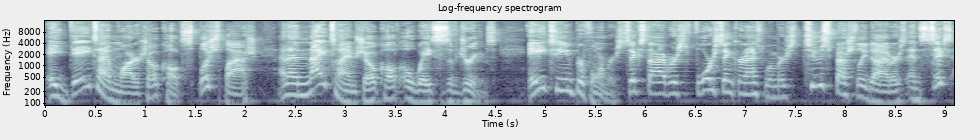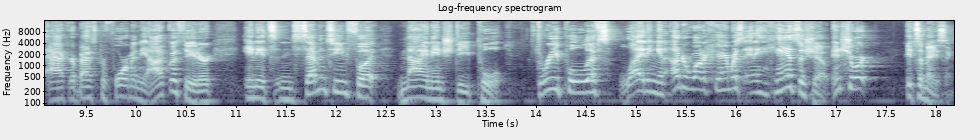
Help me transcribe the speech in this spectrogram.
a daytime water show called Splish Splash and a nighttime show called Oasis of Dreams. 18 performers, 6 divers, 4 synchronized swimmers, 2 specialty divers, and 6 acrobats perform in the Aqua Theater in its 17 foot, 9 inch deep pool. 3 pool lifts, lighting, and underwater cameras enhance the show. In short, it's amazing.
